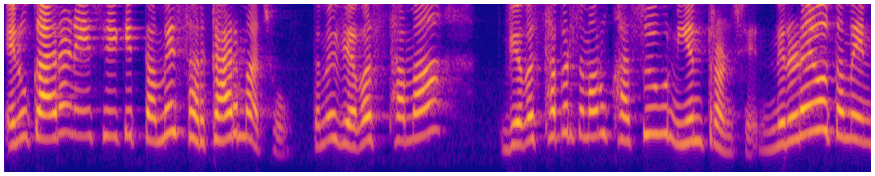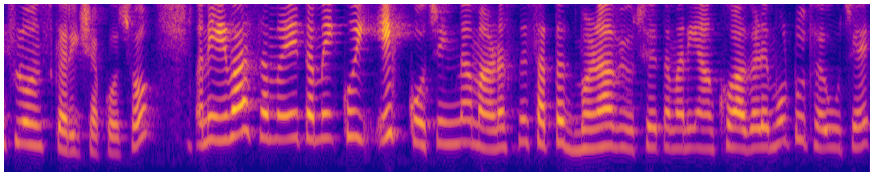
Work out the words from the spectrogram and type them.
એનું કારણ એ છે કે તમે સરકારમાં છો, તમે વ્યવસ્થામાં, વ્યવસ્થા પર તમારું ખાસું એવું નિયંત્રણ છે, નિર્ણયો તમે ઇન્ફ્લુઅન્સ કરી શકો છો અને એવા સમયે તમે કોઈ એક કોચિંગના માણસને સતત ભણાવ્યું છે, તમારી આંખો આગળ મોટું થયું છે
